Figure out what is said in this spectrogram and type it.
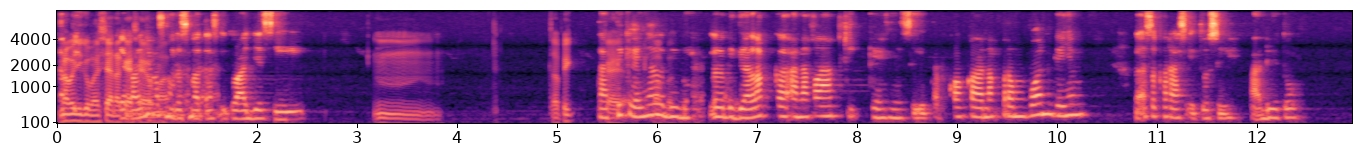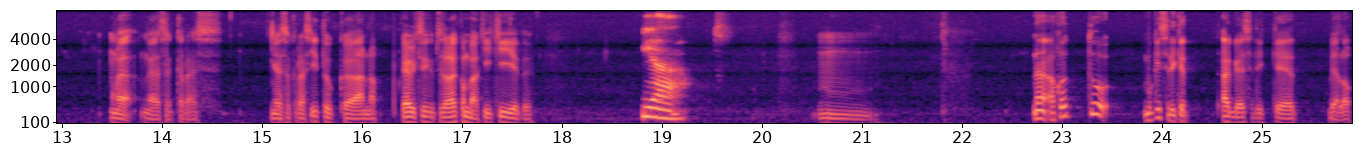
Nama juga masih anak ya paling SMA. pas batas-batas itu aja sih. Hmm. Tapi Tapi kayak kayaknya apa? lebih lebih galak ke anak laki kayaknya sih. Tapi kalau ke anak perempuan kayaknya nggak sekeras itu sih Pak Adi itu. nggak nggak sekeras nggak sekeras itu ke anak kayak misalnya ke Mbak Kiki gitu. Iya. Hmm. Nah aku tuh mungkin sedikit agak sedikit belok.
